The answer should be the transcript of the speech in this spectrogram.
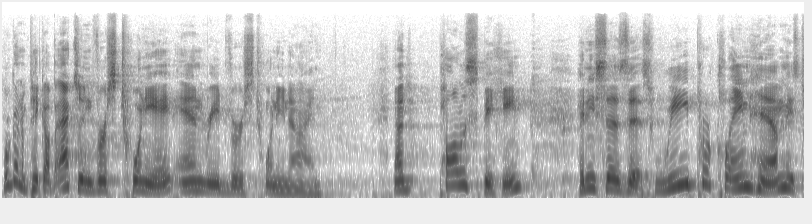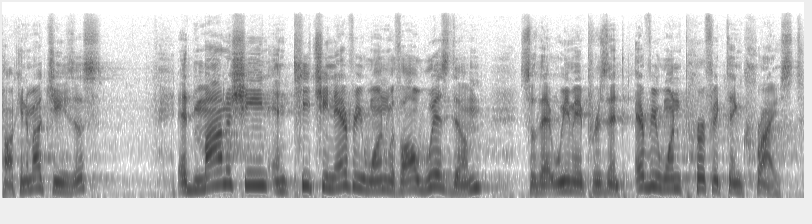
We're going to pick up actually in verse 28 and read verse 29. Now, Paul is speaking, and he says this We proclaim him, he's talking about Jesus, admonishing and teaching everyone with all wisdom so that we may present everyone perfect in Christ.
